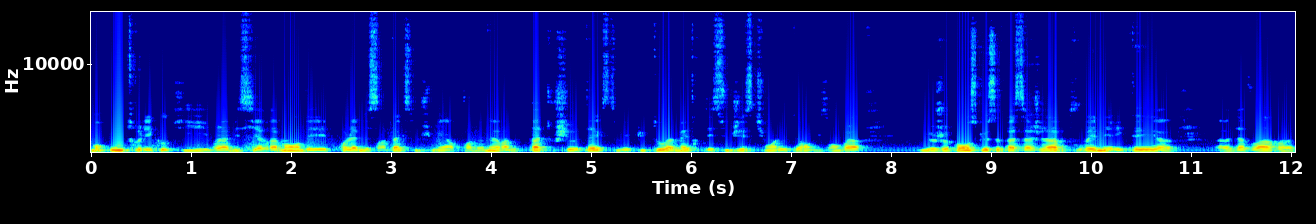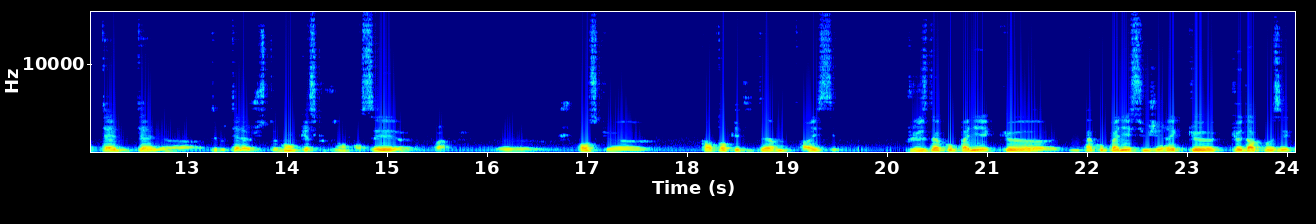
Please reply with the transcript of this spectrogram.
bon, outre les coquilles, voilà, mais s'il y a vraiment des problèmes de syntaxe, je mets un point d'honneur à ne pas toucher au texte, mais plutôt à mettre des suggestions à l'auteur en disant voilà, je pense que ce passage-là pourrait mériter euh, d'avoir euh, tel ou tel, euh, tel ou tel ajustement. Qu'est-ce que vous en pensez voilà. Je pense que qu'en tant qu'éditeur, mon travail c'est plus d'accompagner que accompagner, suggérer que que d'imposer.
